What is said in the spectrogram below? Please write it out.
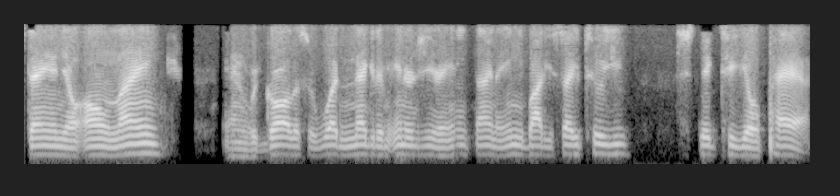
stay in your own lane, and regardless of what negative energy or anything that anybody say to you, stick to your path.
